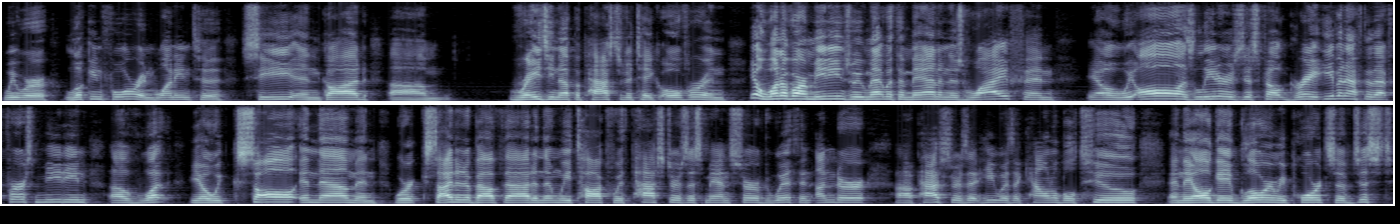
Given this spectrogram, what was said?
we were looking for and wanting to see, and God um, raising up a pastor to take over. And, you know, one of our meetings, we met with a man and his wife, and, you know, we all as leaders just felt great, even after that first meeting of what you know, we saw in them and we're excited about that. And then we talked with pastors this man served with and under, uh, pastors that he was accountable to. And they all gave glowing reports of just,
